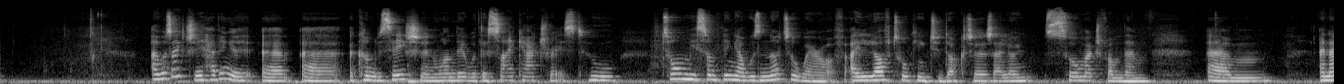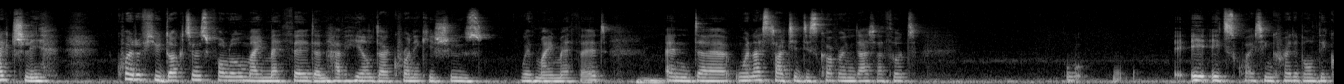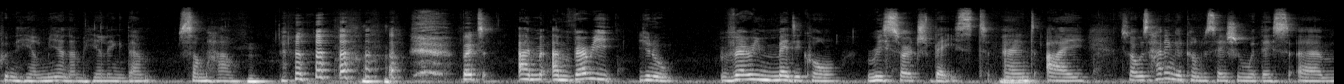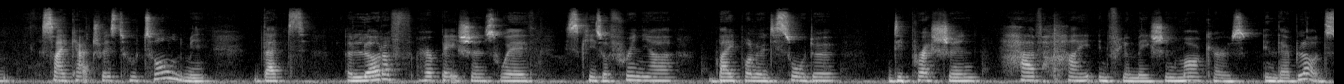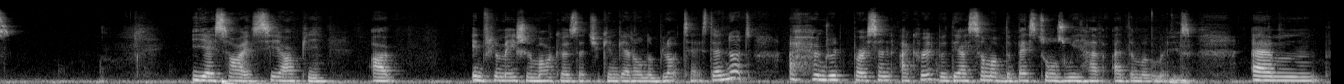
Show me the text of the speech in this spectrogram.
I was actually having a, a, a, conversation one day with a psychiatrist who told me something I was not aware of. I love talking to doctors, I learn so much from them. Um, and actually, quite a few doctors follow my method and have healed their chronic issues with my method. And uh, when I started discovering that, I thought, w- it, it's quite incredible. They couldn't heal me, and I'm healing them somehow. but I'm I'm very you know very medical research based, and I so I was having a conversation with this um, psychiatrist who told me that a lot of her patients with schizophrenia, bipolar disorder, depression have high inflammation markers in their bloods. ESR and CRP are inflammation markers that you can get on a blood test. They're not 100% accurate, but they are some of the best tools we have at the moment. Um,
